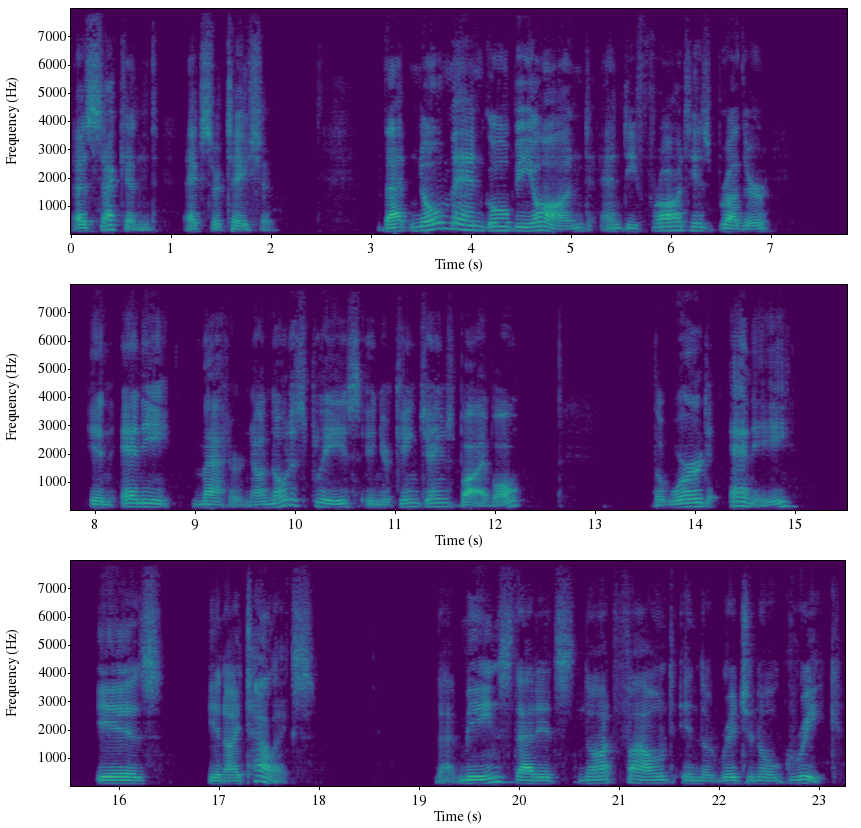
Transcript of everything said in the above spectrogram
a second exhortation that no man go beyond and defraud his brother in any matter. Now, notice, please, in your King James Bible, the word any is in italics. That means that it's not found in the original Greek.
